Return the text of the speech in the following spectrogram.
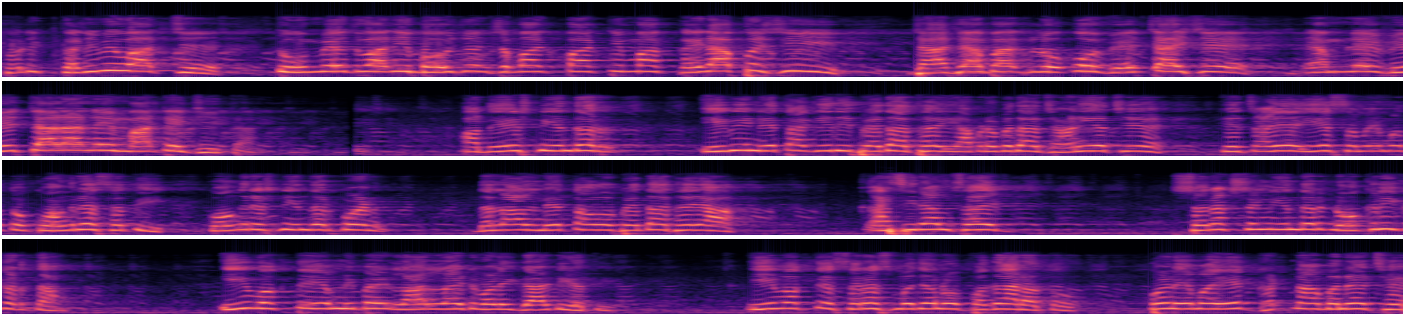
થોડી કડવી વાત છે, કે ઉમેદવારી બહુજન સમાજ પાર્ટીમાં કર્યા પછી જાજાબાગ લોકો વેચાય છે, એમને વેચાણાને માટે જીતા. આ દેશની અંદર એવી નેતાગીરી પેદા થઈ, આપણે બધા જાણીએ છીએ કે ચાહે એ સમયમાં તો કોંગ્રેસ હતી, કોંગ્રેસની અંદર પણ દલાલ નેતાઓ પેદા થયા. કાશીરામ સાહેબ સંરક્ષણની અંદર નોકરી કરતા. એ વખતે એમની પાસે લાલ લાઇટવાળી ગાડી હતી. એ વખતે સરસ મજાનો પગાર હતો. પણ એમાં એક ઘટના બને છે.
